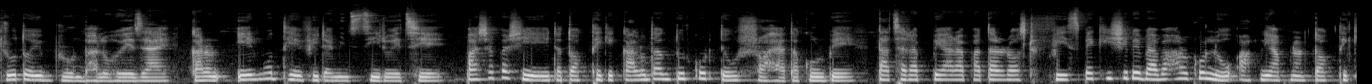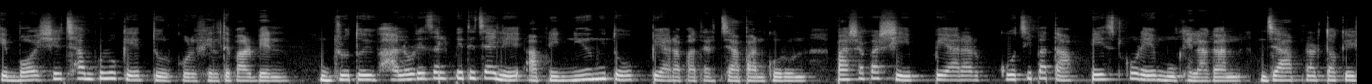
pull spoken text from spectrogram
দ্রুতই ব্রণ ভালো হয়ে যায়, কারণ এর মধ্যে ভিটামিন সি রয়েছে। পাশাপাশি এটা ত্বক থেকে কালো দাগ দূর করতেও সহায়তা করবে। তাছাড়া পেয়ারা পাতার রস ফেস প্যাক হিসেবে ব্যবহার করলেও আপনি আপনার ত্বক থেকে বয়সের ছাপগুলোকে দূর করে ফেলতে পারবেন। দ্রুতই ভালো রেজাল্ট পেতে চাইলে আপনি নিয়মিত পেয়ারা পাতার চা পান করুন। পাশাপাশি পেয়ারার কচি পাতা পেস্ট করে মুখে লাগান, যা আপনার ত্বকের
